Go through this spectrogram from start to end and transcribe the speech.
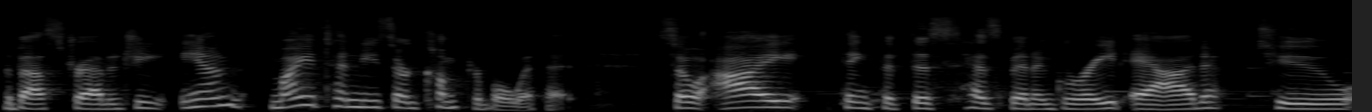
the best strategy? And my attendees are comfortable with it. So I think that this has been a great add to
